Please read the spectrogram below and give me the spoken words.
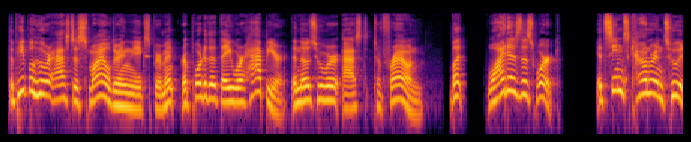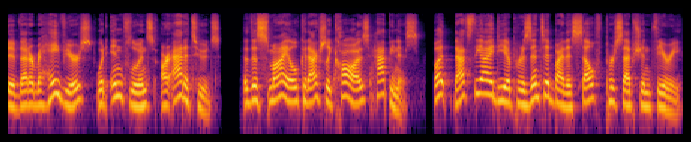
The people who were asked to smile during the experiment reported that they were happier than those who were asked to frown. But why does this work? It seems counterintuitive that our behaviors would influence our attitudes, that the smile could actually cause happiness. But that's the idea presented by the self perception theory.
